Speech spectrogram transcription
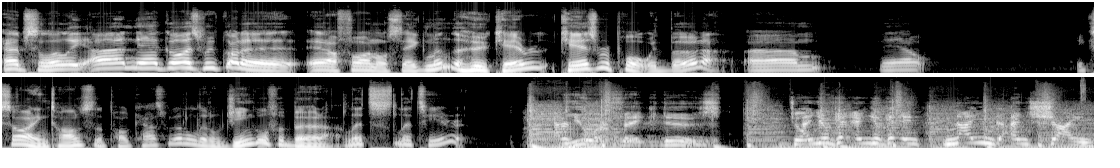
Absolutely. Uh, now, guys, we've got a our final segment, the Who Care, Cares report with Berta. Um, now, exciting times for the podcast. We've got a little jingle for Berta. Let's let's hear it. You are fake news. And you're getting, you're getting named and shamed.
